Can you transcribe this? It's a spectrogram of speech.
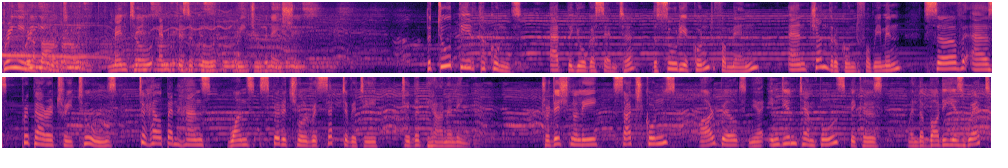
bringing about mental and physical rejuvenation. The two Tirtha Kunds at the Yoga Center, the Surya Kund for men and Chandra Kund for women, serve as preparatory tools to help enhance one's spiritual receptivity to the Dhyana Linga. Traditionally, such kunds are built near Indian temples because when the body is wet,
